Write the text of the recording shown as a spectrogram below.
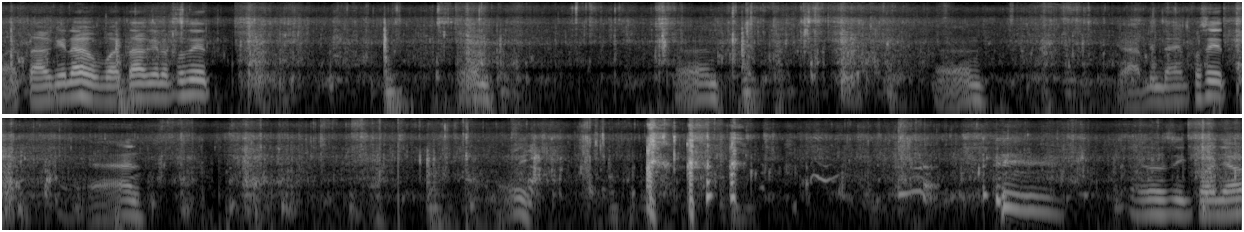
Matake na, matake na pusit. Yan. Yan. Yan. Grabe na yung pusit. Yan. Uy. ano sigpo niya?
